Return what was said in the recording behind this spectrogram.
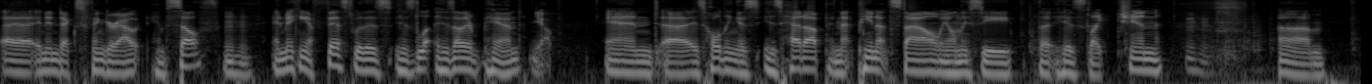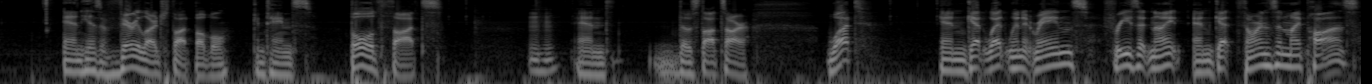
uh, an index finger out himself and making a fist with his his his other hand, Yeah. and uh, is holding his his head up in that peanut style. We only see the his like chin, um, and he has a very large thought bubble. Contains bold thoughts, and those thoughts are what? And get wet when it rains freeze at night and get thorns in my paws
